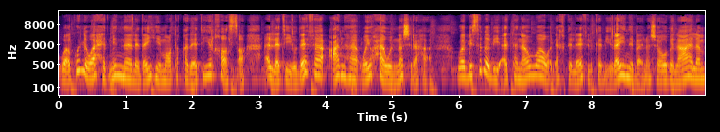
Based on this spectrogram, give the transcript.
وكل واحد منا لديه معتقداته الخاصة التي يدافع عنها ويحاول نشرها. وبسبب التنوع والاختلاف الكبيرين بين شعوب العالم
